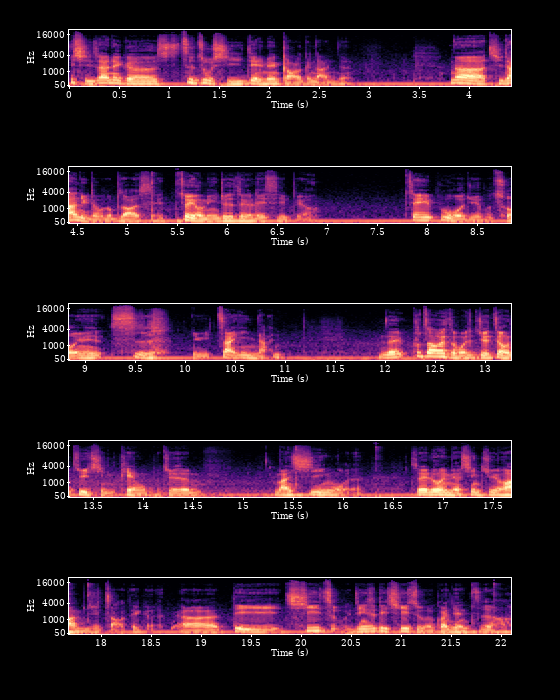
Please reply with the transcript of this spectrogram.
一起在那个自助洗衣店里面搞一个男的，那其他女的我都不知道是谁，最有名就是这个 Lacy Bill，这一部我觉得不错，因为四女战一男，那不知道为什么我就觉得这种剧情片，我觉得蛮吸引我的。所以，如果你们有兴趣的话，你们去找这个呃第七组，已经是第七组的关键字哈。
